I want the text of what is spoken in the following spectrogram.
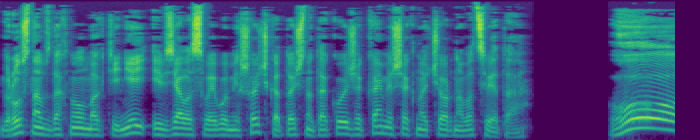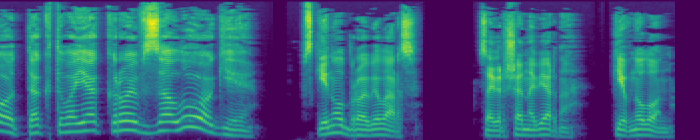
Грустно вздохнул Мактиней и взял из своего мешочка точно такой же камешек, но черного цвета. «О, так твоя кровь в залоге!» — вскинул брови Ларс. «Совершенно верно кивнул он.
